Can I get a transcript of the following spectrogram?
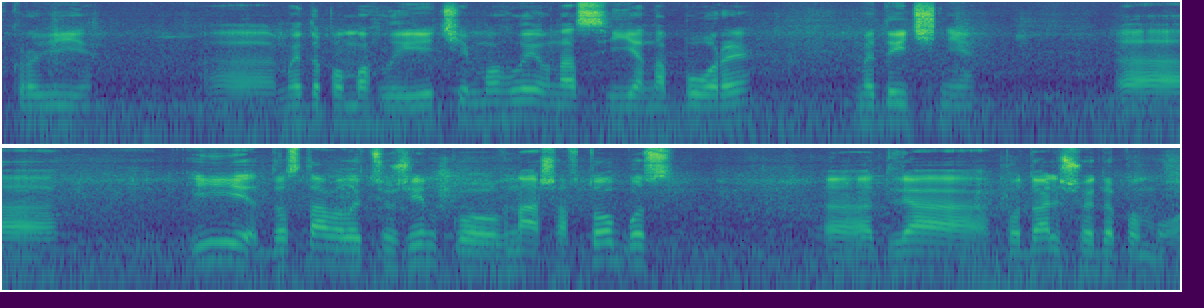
в крові. Е, Ми допомогли їй чим могли. У нас є набори медичні. І доставили цю жінку в наш автобус для подальшої допомоги.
